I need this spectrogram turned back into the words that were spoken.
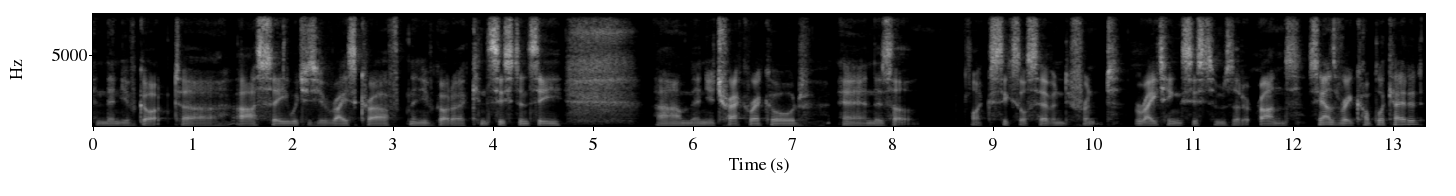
and then you've got uh, RC, which is your racecraft. Then you've got a consistency, um, then your track record, and there's a, like six or seven different rating systems that it runs. Sounds very complicated,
